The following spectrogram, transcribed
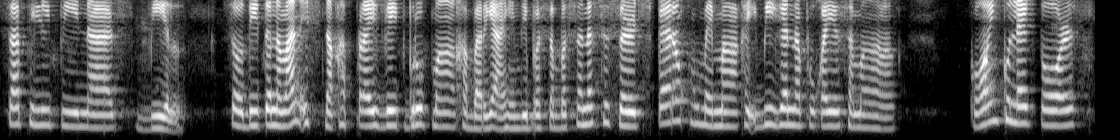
sa Pilipinas Bill. So, dito naman is naka-private group mga kabarya. Hindi basta-basta na sa search. Pero kung may mga kaibigan na po kayo sa mga coin collectors,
